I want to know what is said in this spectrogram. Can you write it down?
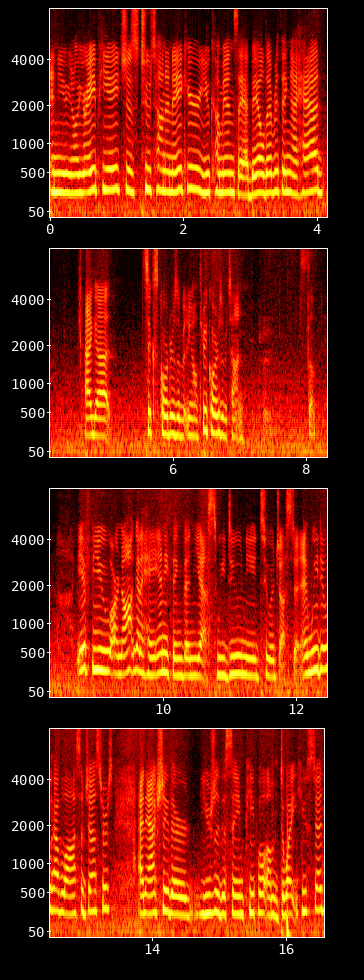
and you, you know your APH is two ton an acre, you come in and say I baled everything I had, I got six quarters of it, you know, three quarters of a ton. Okay. So if you are not going to hay anything, then yes, we do need to adjust it. And we do have loss adjusters, and actually they're usually the same people. Um, Dwight Husted,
